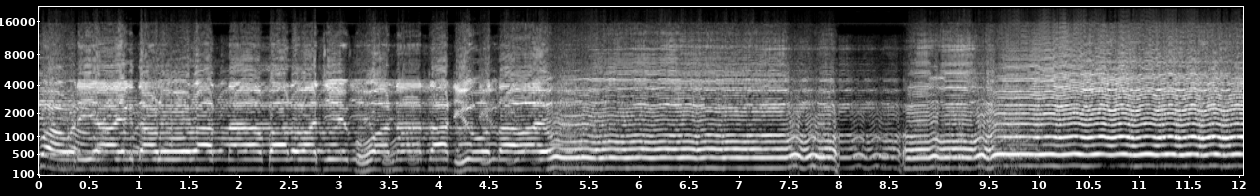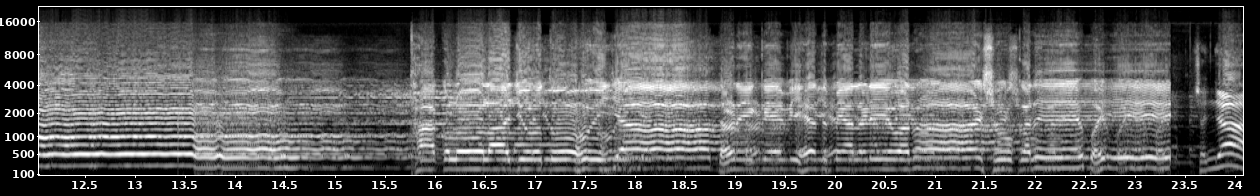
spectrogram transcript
બાવળિયા એક દાડો રાતના બાર વાજે ભુવાના દાઢીઓ તાવાયો. થાકલો લાજો તો હોઈ જા. ધણી કે વિહેત મેલડી વરા શું કરે ભાઈ? સંજા,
